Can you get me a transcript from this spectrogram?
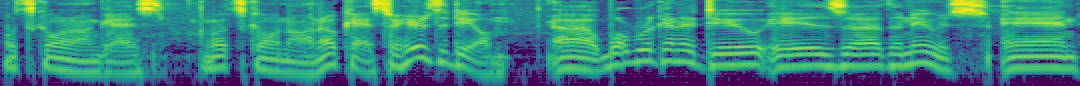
What's going on, guys? What's going on? Okay, so here's the deal. Uh, what we're going to do is uh, the news, and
